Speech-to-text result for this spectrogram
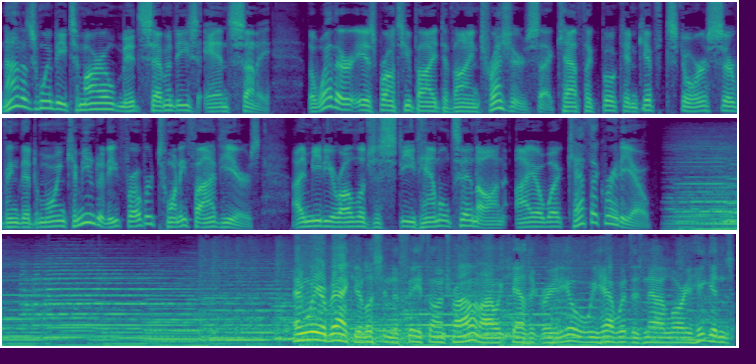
Not as windy tomorrow, mid 70s and sunny. The weather is brought to you by Divine Treasures, a Catholic book and gift store serving the Des Moines community for over 25 years. I'm meteorologist Steve Hamilton on Iowa Catholic Radio. And we are back. You're listening to Faith on Trial on Iowa Catholic Radio. We have with us now Laurie Higgins.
